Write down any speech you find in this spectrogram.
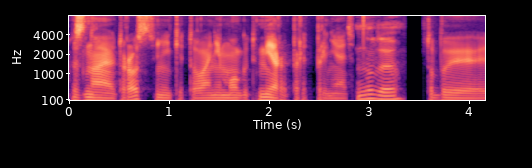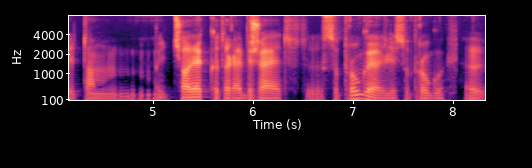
знают родственники, то они могут меры предпринять. Ну да чтобы там человек, который обижает э, супруга или супругу, э,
